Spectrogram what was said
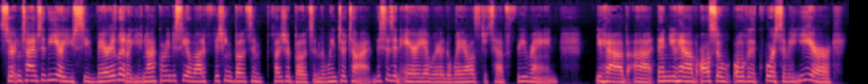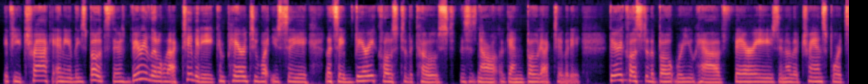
certain times of the year, you see very little. You're not going to see a lot of fishing boats and pleasure boats in the winter time. This is an area where the whales just have free reign. You have, uh, then you have also over the course of a year, if you track any of these boats, there's very little activity compared to what you see, let's say, very close to the coast. This is now, again, boat activity. Very close to the boat where you have ferries and other transports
